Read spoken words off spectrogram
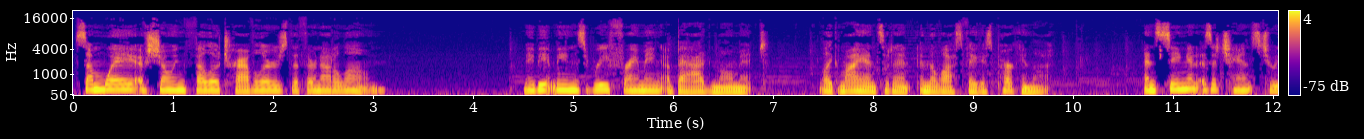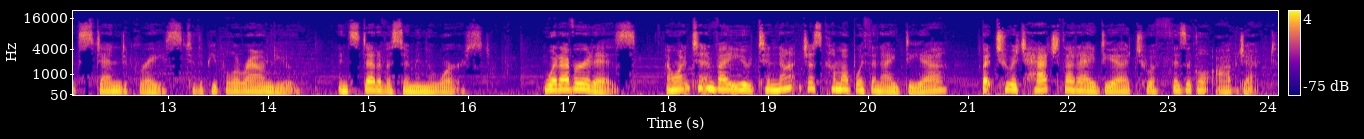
some way of showing fellow travelers that they're not alone. Maybe it means reframing a bad moment, like my incident in the Las Vegas parking lot, and seeing it as a chance to extend grace to the people around you instead of assuming the worst. Whatever it is, I want to invite you to not just come up with an idea, but to attach that idea to a physical object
